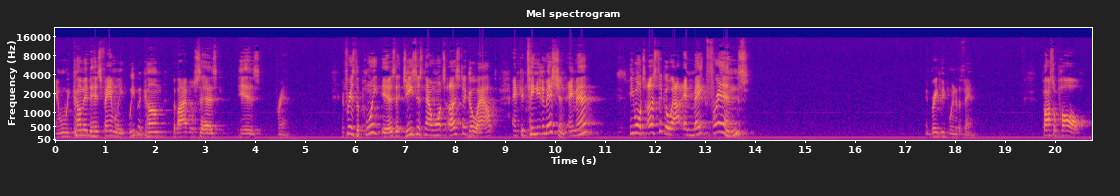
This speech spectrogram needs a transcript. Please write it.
And when we come into his family, we become, the Bible says, his friend. And friends, the point is that Jesus now wants us to go out and continue the mission. Amen? He wants us to go out and make friends and bring people into the family. Apostle Paul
